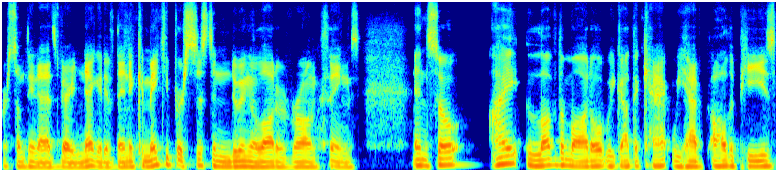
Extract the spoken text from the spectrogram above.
or something that's very negative negative, then it can make you persistent in doing a lot of wrong things. And so I love the model. We got the cat, we have all the peas.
